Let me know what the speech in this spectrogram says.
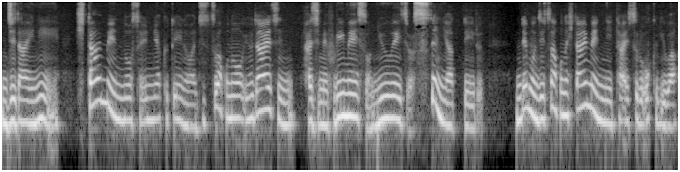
時代に非対面の戦略というのは実はこのユダヤ人はじめフリーメイソンニューエイジはすでにやっているでも実はこの非対面に対する奥義は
